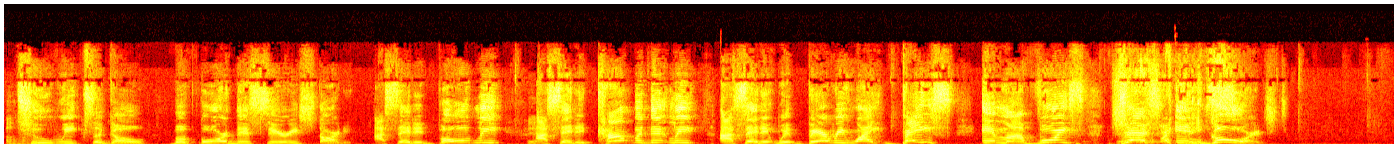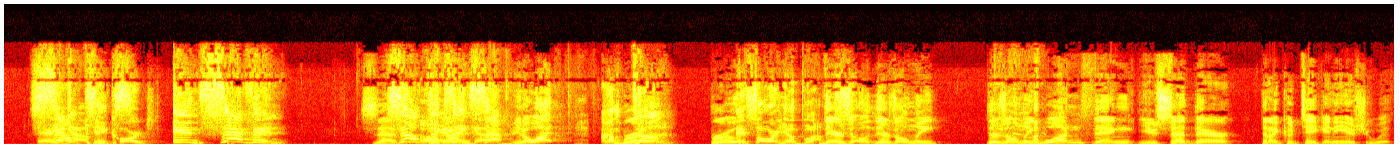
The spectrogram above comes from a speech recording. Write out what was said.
Uh-huh. two weeks ago before this series started. I said it boldly. Yeah. I said it confidently. I said it with Barry White bass in my voice, just engorged. There. Celtics Engorged. in seven. Seven. Celtics oh, Okay. in seven. You know what? I'm Brew, done. Brew. And so are your Bucks. There's there's only there's only one thing you said there that I could take any issue with.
